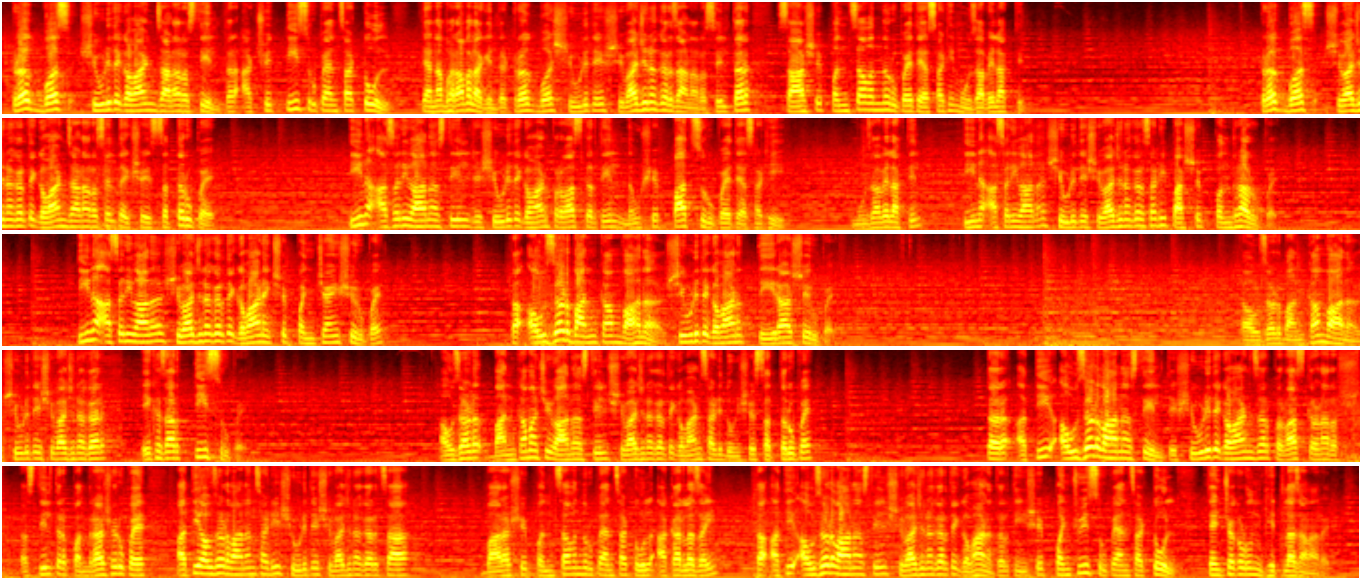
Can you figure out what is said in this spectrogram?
ट्रक बस शिवडी ते गव्हाण जाणार असतील तर आठशे तीस रुपयांचा टोल त्यांना भरावा लागेल. तर ट्रक बस शिवडी ते शिवाजीनगर जाणार असेल तर सहाशे पंचावन्न रुपये त्यासाठी मोजावे लागतील. ट्रक बस शिवाजीनगर ते गव्हाण जाणार असेल तर एकशे सत्तर रुपये. तीन आसनी वाहनं असतील जे शिवडी ते गव्हाण प्रवास करतील नऊशे पाच रुपये त्यासाठी मोजावे लागतील. तीन आसनी वाहनं शिवडी ते शिवाजीनगरसाठी पाचशे पंधरा रुपये. तीन आसनी वाहनं शिवाजीनगर ते गव्हाण एकशे पंच्याऐंशी रुपये. तर अवजड बांधकाम वाहनं शिवडी ते गव्हाण तेराशे रुपये. अवजड बांधकाम वाहनं शिवडी ते शिवाजीनगर एक हजार तीस रुपये. अवजड बांधकामाची वाहनं असतील शिवाजीनगर ते गव्हाणसाठी दोनशे सत्तर रुपये. तर अति अवजड वाहनं असतील ते शिवडी ते गव्हाण जर प्रवास करणार अस- असतील तर पंधराशे रुपये. अति अवजड वाहनांसाठी शिवडी ते शिवाजीनगरचा बाराशे पंचावन्न रुपयांचा टोल आकारला जाईल. तर अति अवजड वाहनं असतील शिवाजीनगर ते गव्हाण तर तीनशे पंचवीस रुपयांचा टोल त्यांच्याकडून घेतला जाणार आहे.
